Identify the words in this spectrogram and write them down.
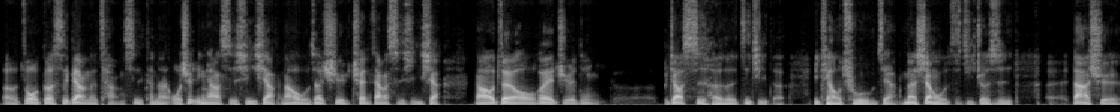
呃做各式各样的尝试，可能我去银行实习一下，然后我再去券商实习一下，然后最后会决定一个比较适合的自己的一条出路。这样，那像我自己就是呃大学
